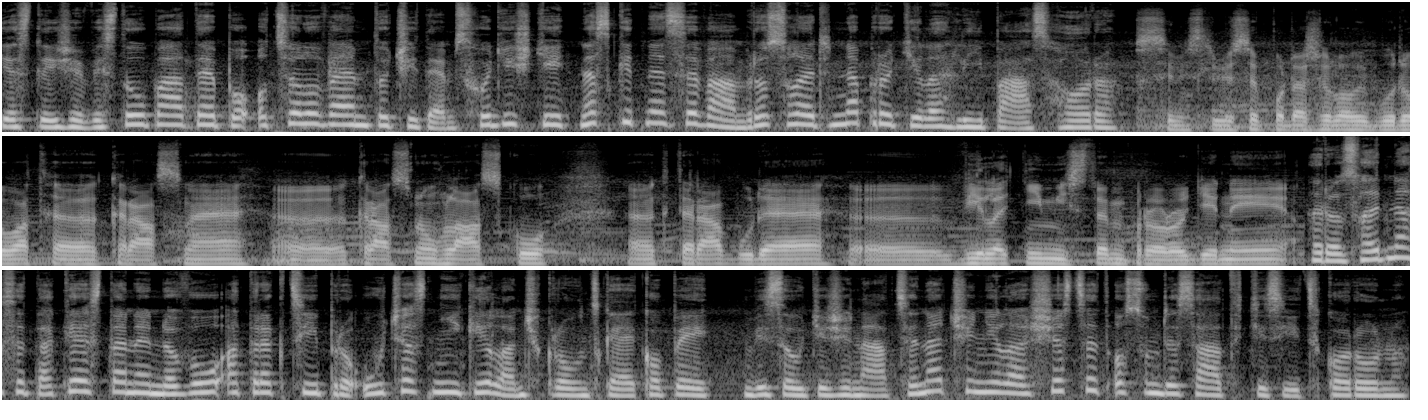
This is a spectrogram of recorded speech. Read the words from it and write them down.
Jestliže vystoupáte po ocelovém točitém schodišti, naskytne se vám rozhled na protilehlý pás hor. Si myslím, že se podařilo vybudovat eh, krásné, eh, krásnou hlásku, eh, která bude výletním místem pro rodiny. Rozhledna se také stane novou atrakcí pro účastníky Lančkrounské kopy. Vysoutěžená cena činila 680 tisíc korun.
